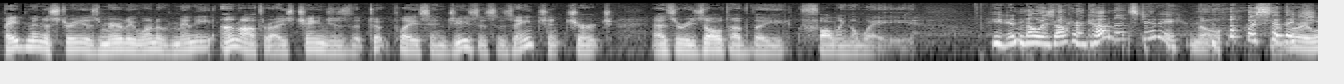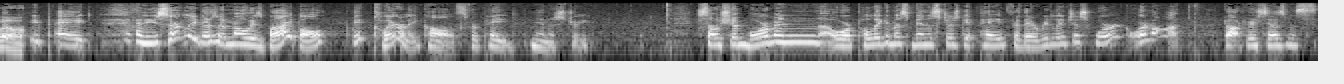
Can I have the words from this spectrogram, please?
Paid ministry is merely one of many unauthorized changes that took place in Jesus' ancient church as a result of the falling away. He didn't know his Doctrine and Covenants, did he? No, I said not they very should well. be paid. And he certainly doesn't know his Bible. It clearly calls for paid ministry. So, should Mormon or polygamous ministers get paid for their religious work or not? Doctrine says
